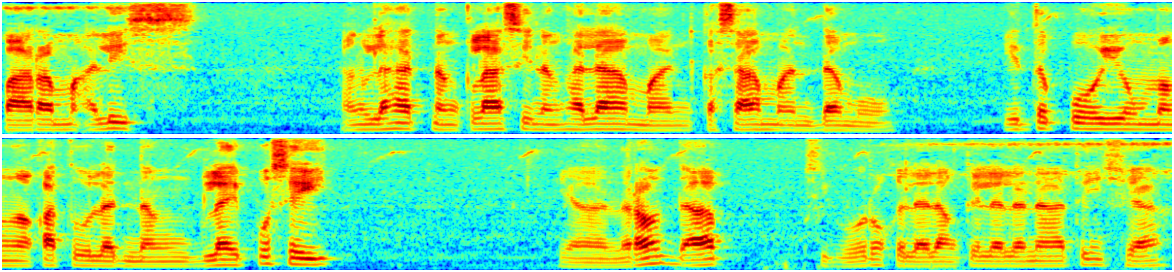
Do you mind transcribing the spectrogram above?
para maalis ang lahat ng klase ng halaman kasama ang damo. Ito po yung mga katulad ng glyphosate, yan, Roundup, siguro kilalang kilala natin siya.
